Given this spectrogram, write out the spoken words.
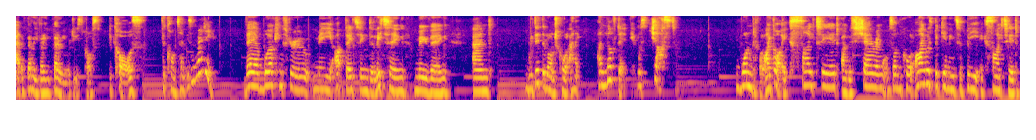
at a very very very reduced cost because the content isn't ready. They're working through me updating, deleting, moving, and we did the launch call and it, I loved it. It was just wonderful. I got excited. I was sharing what was on the call. I was beginning to be excited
